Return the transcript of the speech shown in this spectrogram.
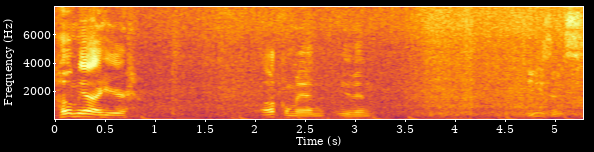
Help me out here. Aquaman, even. Jesus.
